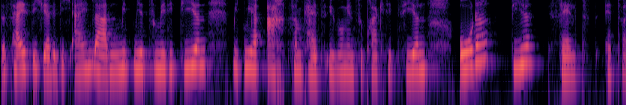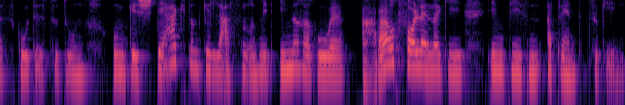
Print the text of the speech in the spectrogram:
Das heißt, ich werde dich einladen, mit mir zu meditieren, mit mir Achtsamkeitsübungen zu praktizieren oder dir selbst etwas Gutes zu tun, um gestärkt und gelassen und mit innerer Ruhe, aber auch voller Energie in diesen Advent zu gehen.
